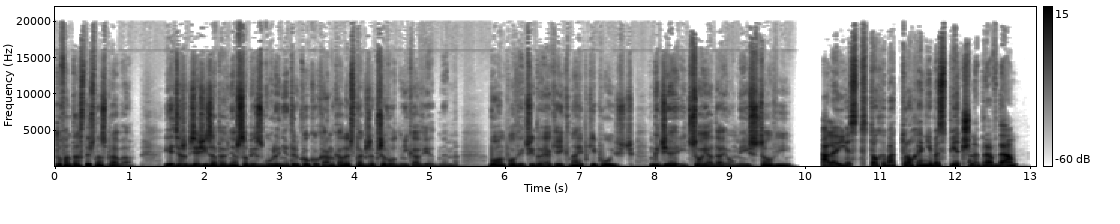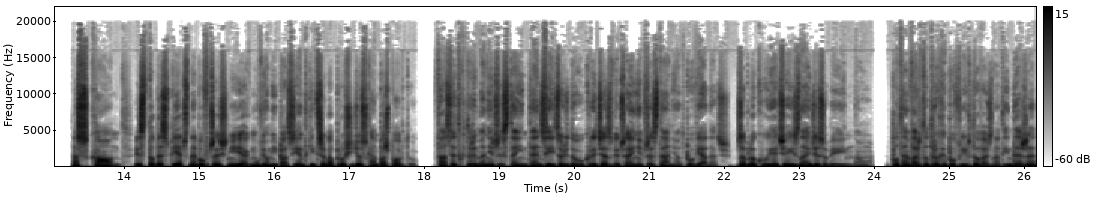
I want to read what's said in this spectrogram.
To fantastyczna sprawa. Jedziesz gdzieś i zapewniasz sobie z góry nie tylko kochanka, lecz także przewodnika w jednym. Bo on powie ci, do jakiej knajpki pójść, gdzie i co jadają miejscowi, ale jest to chyba trochę niebezpieczne, prawda? A skąd? Jest to bezpieczne, bo wcześniej, jak mówią mi pacjentki, trzeba prosić o skan paszportu. Facet, który ma nieczyste intencje i coś do ukrycia, zwyczajnie przestanie odpowiadać. Zablokuje cię i znajdzie sobie inną. Potem warto trochę poflirtować na Tinderze,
